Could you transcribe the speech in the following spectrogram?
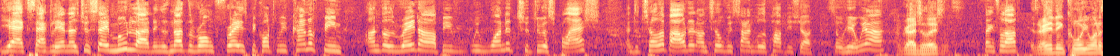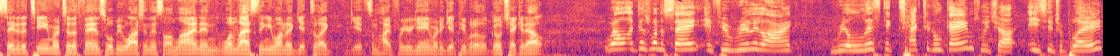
Yeah, exactly. And as you say, moonlighting is not the wrong phrase because we've kind of been under the radar. We wanted to do a splash and to tell about it until we signed with a publisher. So here we are. Congratulations. Thanks a lot. Is there anything cool you want to say to the team or to the fans who will be watching this online? And one last thing you want to get to like get some hype for your game or to get people to go check it out? Well, I just want to say if you really like realistic tactical games which are easy to play,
